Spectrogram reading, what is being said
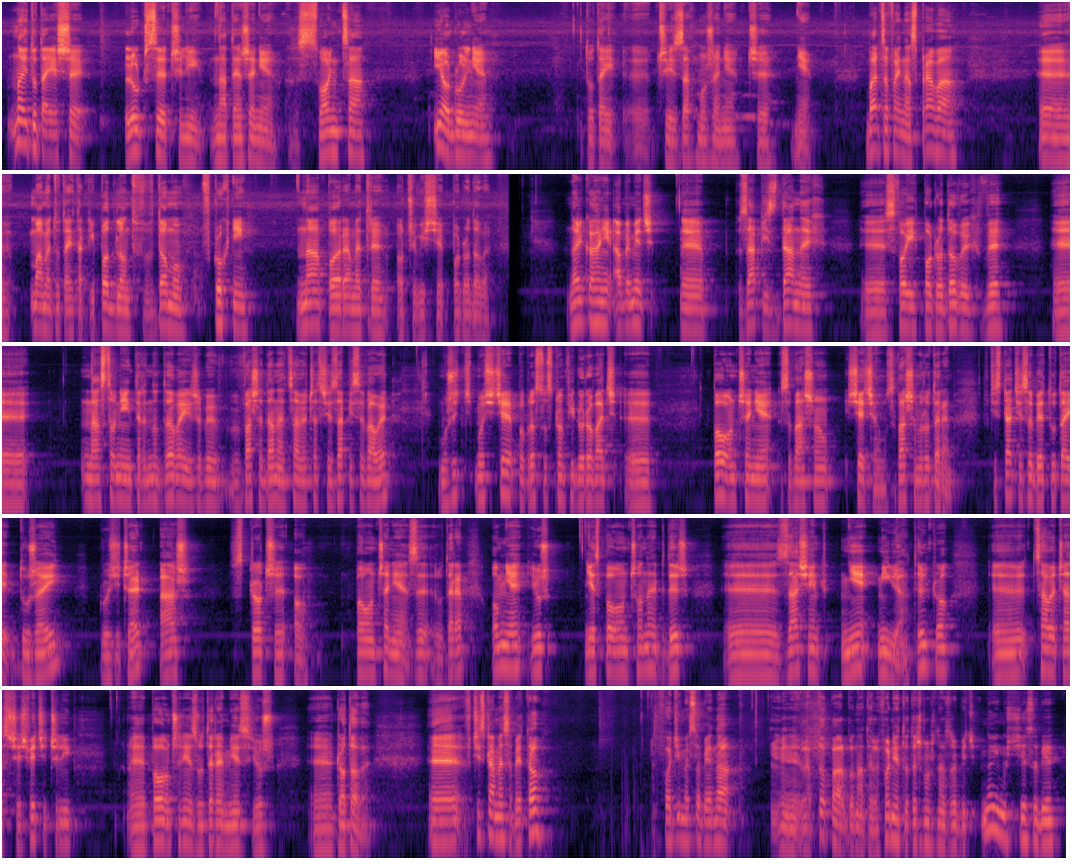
No i tutaj jeszcze luksy, czyli natężenie słońca i ogólnie tutaj y, czy jest zachmurzenie, czy nie. Bardzo fajna sprawa. Y, Mamy tutaj taki podgląd w domu, w kuchni na parametry oczywiście pogodowe. No i kochani, aby mieć y, zapis danych y, swoich pogodowych w, y, na stronie internetowej, żeby wasze dane cały czas się zapisywały, musicie, po prostu skonfigurować połączenie z waszą siecią, z waszym routerem. Wciskacie sobie tutaj dłużej guziczek, aż wskoczy o połączenie z routerem. U mnie już jest połączone, gdyż y, zasięg nie miga, tylko y, cały czas się świeci, czyli y, połączenie z routerem jest już gotowe. Wciskamy sobie to, wchodzimy sobie na laptopa albo na telefonie, to też można zrobić. No i musicie sobie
